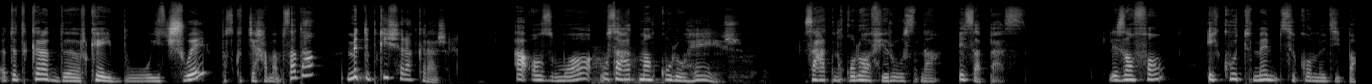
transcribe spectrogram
تتكرد ركيب ويتشوي parce que طيح ما بسطها ما تبكيش راك راجل. à 11 mois وساعات ما نقولوهاش. ساعات نقولوها في روسنا. et ça passe les enfants écoutent même ce qu'on ne dit pas.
